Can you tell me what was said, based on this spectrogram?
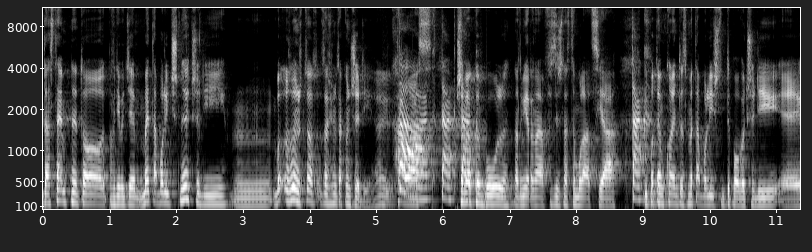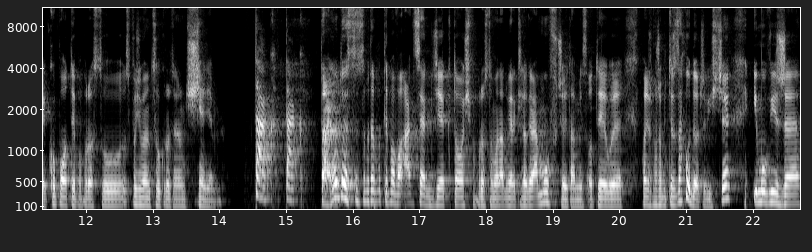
następny to pewnie będzie metaboliczny, czyli. Mm, bo rozumiem, że to zaśmy zakończyli. Hałas, tak, tak, przewlekły tak. ból, nadmierna fizyczna stymulacja. Tak. I potem kolejny to jest metaboliczny typowy, czyli e, kłopoty po prostu z poziomem cukru, tym ciśnieniem. Tak, tak. Tak, no to jest typowa akcja, gdzie ktoś po prostu ma nadmiar kilogramów, czy tam jest otyły, chociaż może być też za chudy oczywiście, i mówi, że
